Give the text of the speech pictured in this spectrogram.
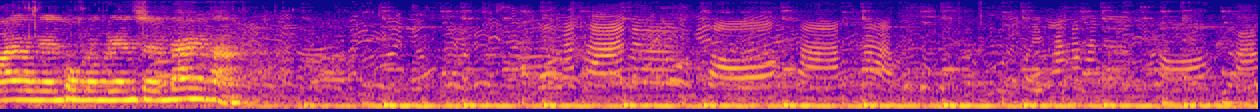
ไปโรงเรียนพงโรงเรียนเชิญได้ค่ะมองกล้องนะคะหนึ่งสองสามค่ะขออีกท่านะคะหนึ่งสองสาม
